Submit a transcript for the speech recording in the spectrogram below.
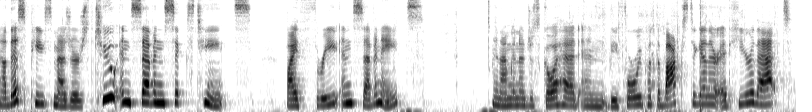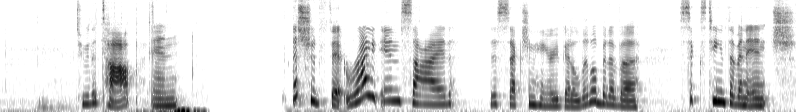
Now this piece measures two and seven sixteenths by three and seven eighths. And I'm gonna just go ahead and before we put the box together, adhere that to the top. And this should fit right inside this section here, you've got a little bit of a 16th of an inch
